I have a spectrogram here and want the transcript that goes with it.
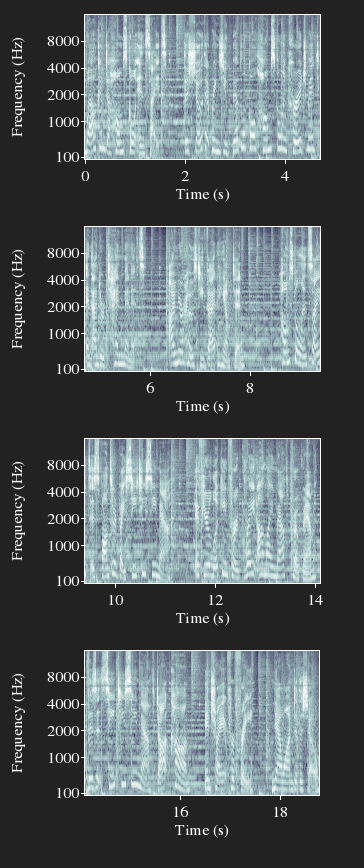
Welcome to Homeschool Insights, the show that brings you biblical homeschool encouragement in under 10 minutes. I'm your host, Yvette Hampton. Homeschool Insights is sponsored by CTC Math. If you're looking for a great online math program, visit ctcmath.com and try it for free. Now, on to the show.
